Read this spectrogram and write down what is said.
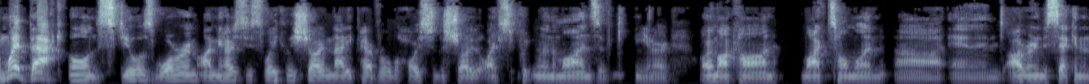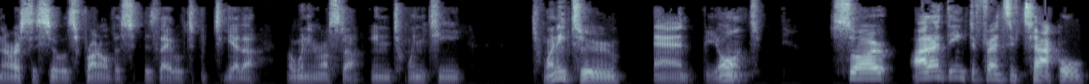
And we're back on Steelers War Room. I'm your host this weekly show, Matty Peverill, the host of the show that likes to put you in the minds of, you know, Omar Khan, Mike Tomlin, uh, and Irene second and the rest of Steelers front office as they look to put together a winning roster in 2022 and beyond. So I don't think defensive tackle,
